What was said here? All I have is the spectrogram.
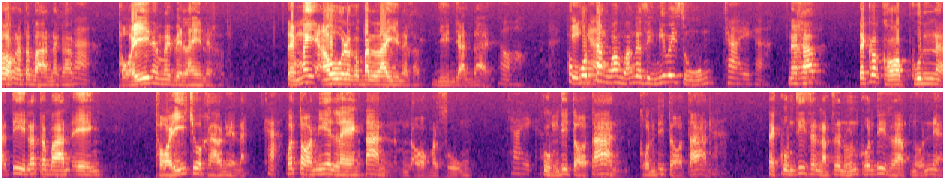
ร้องรัฐบาลนะครับค่ะถอยนะไม่เป็นไรนะครับ แต่ไม่เอาแล้วก็บรรลัยนะครับ ยืนยันได้อ๋อเพราะจริงคนอะตั้งความหวังกับสิ่งนี้ไว้สูงใช่ค่ะ นะครับ แต่ก็ขอบคุณนะที่รัฐบาลเอง ถอยชั่วคราวเนี่ยนะค่ะ เพราะตอนนี้แรงต้านมันออกมาสูง ใช่ค่ะกลุ่มที่ต่อต้าน คนที่ต่อต้าน ค่ะ แต่กลุ่มที่สนับสนุนคนที่สนับสนุนเนี่ย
